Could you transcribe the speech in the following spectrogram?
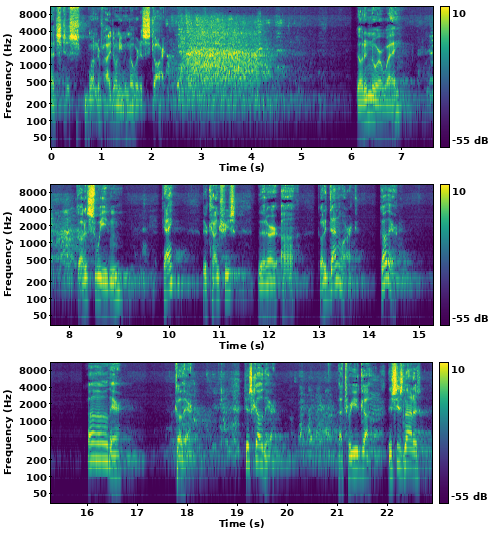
That's just wonderful. I don't even know where to start. go to Norway, go to Sweden, okay? They're countries that are uh, Go to Denmark. Go there. Go there. Go there. Just go there. That's where you go. This is not a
